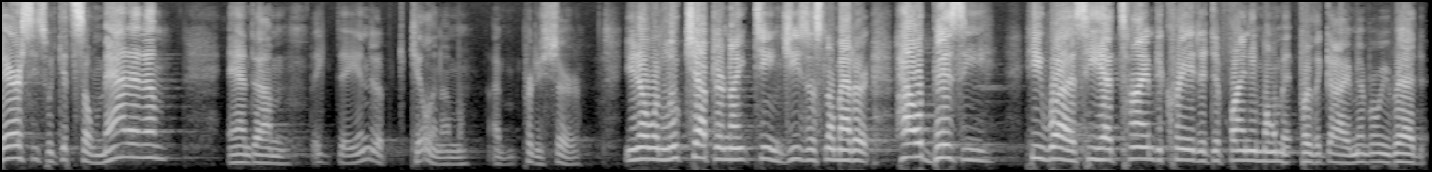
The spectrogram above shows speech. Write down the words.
pharisees would get so mad at him. And um, they, they ended up killing him i'm pretty sure. You know, in Luke chapter 19, Jesus, no matter how busy he was, he had time to create a defining moment for the guy. Remember, we read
